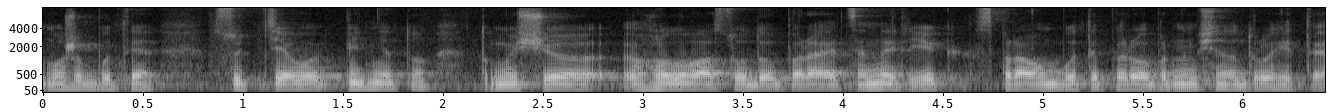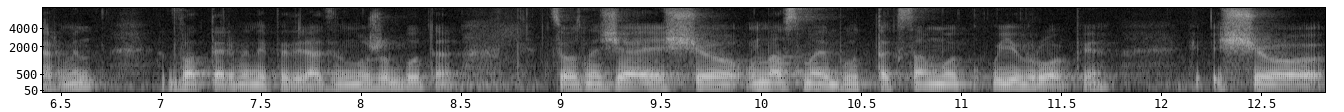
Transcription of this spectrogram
може бути суттєво піднято, тому що голова суду опирається на рік з правом бути переобраним ще на другий термін. Два терміни підряд він може бути. Це означає, що у нас має бути так само, як у Європі що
